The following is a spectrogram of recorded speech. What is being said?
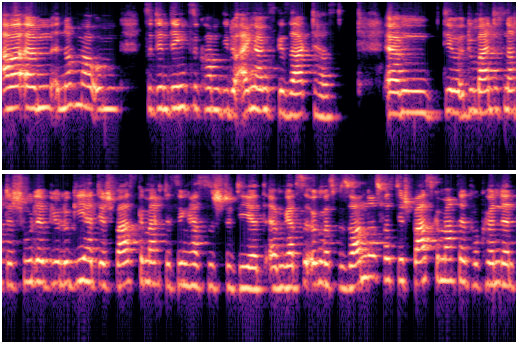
Aber ähm, nochmal, um zu den Dingen zu kommen, die du eingangs gesagt hast. Ähm, du, du, meintest nach der Schule, Biologie hat dir Spaß gemacht, deswegen hast du studiert. Ähm, Gab es irgendwas Besonderes, was dir Spaß gemacht hat? Wo können denn,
